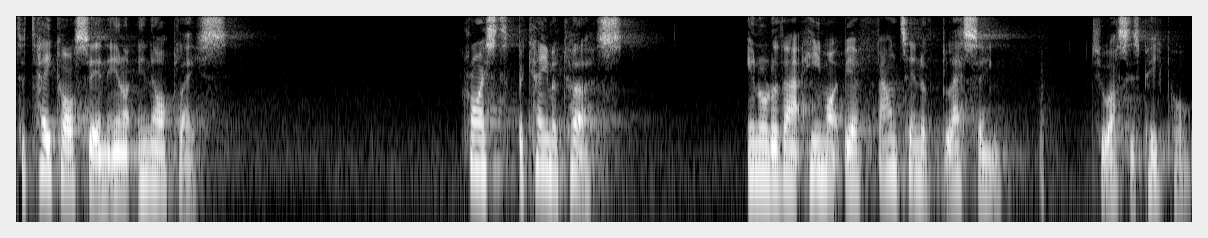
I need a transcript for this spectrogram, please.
to take our sin in our place. Christ became a curse in order that he might be a fountain of blessing to us, his people.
